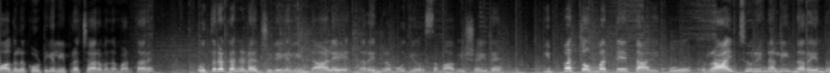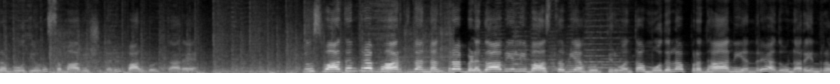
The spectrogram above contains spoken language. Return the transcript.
ಬಾಗಲಕೋಟೆಯಲ್ಲಿ ಪ್ರಚಾರವನ್ನ ಮಾಡ್ತಾರೆ. ಉತ್ತರ ಕನ್ನಡ ಜಿಲ್ಲೆಯಲ್ಲಿ ನಾಳೆ ನರೇಂದ್ರ ಮೋದಿ ಅವರ ಸಮಾವೇಶ ಇದೆ. ಇಪ್ಪತ್ತೊಂಬತ್ತನೇ ತಾರೀಕು ರಾಯಚೂರಿನಲ್ಲಿ ನರೇಂದ್ರ ಮೋದಿ ಅವರು ಸಮಾವೇಶದಲ್ಲಿ ಪಾಲ್ಗೊಳ್ತಾರೆ. ಸ್ವಾತಂತ್ರ್ಯ ಭಾರತದ ನಂತರ ಬೆಳಗಾವಿಯಲ್ಲಿ ವಾಸ್ತವ್ಯ ಹೂಡ್ತಿರುವಂತಹ ಮೊದಲ ಪ್ರಧಾನಿ ಅಂದ್ರೆ ಅದು ನರೇಂದ್ರ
